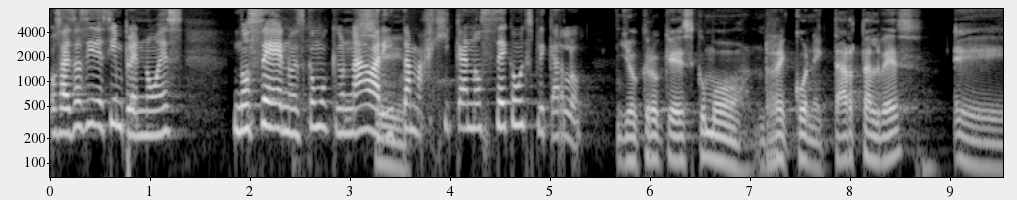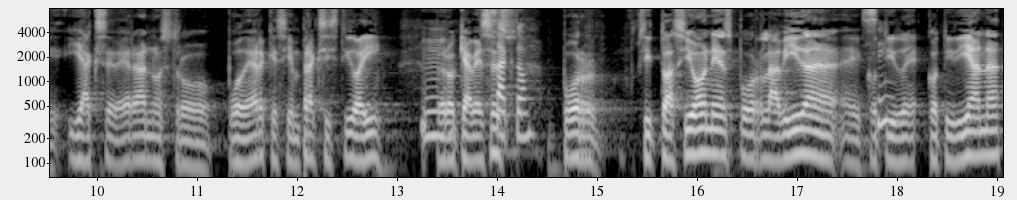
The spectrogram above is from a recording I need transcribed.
O sea, es así de simple, no es, no sé, no es como que una varita mágica, no sé cómo explicarlo. Yo creo que es como reconectar tal vez eh, y acceder a nuestro poder que siempre ha existido ahí, mm, pero que a veces por situaciones, por la vida eh, cotidiana,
